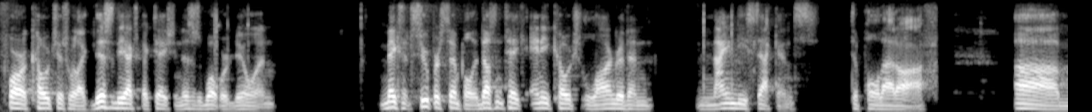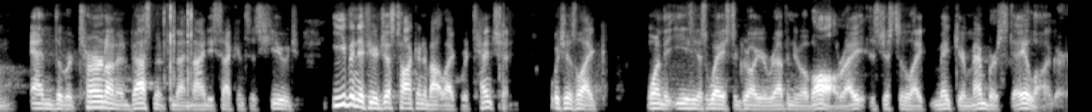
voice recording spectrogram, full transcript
for our coaches, we're like, this is the expectation, this is what we're doing. Makes it super simple. It doesn't take any coach longer than 90 seconds to pull that off. Um, and the return on investment from that 90 seconds is huge. Even if you're just talking about like retention, which is like one of the easiest ways to grow your revenue of all, right? Is just to like make your members stay longer.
